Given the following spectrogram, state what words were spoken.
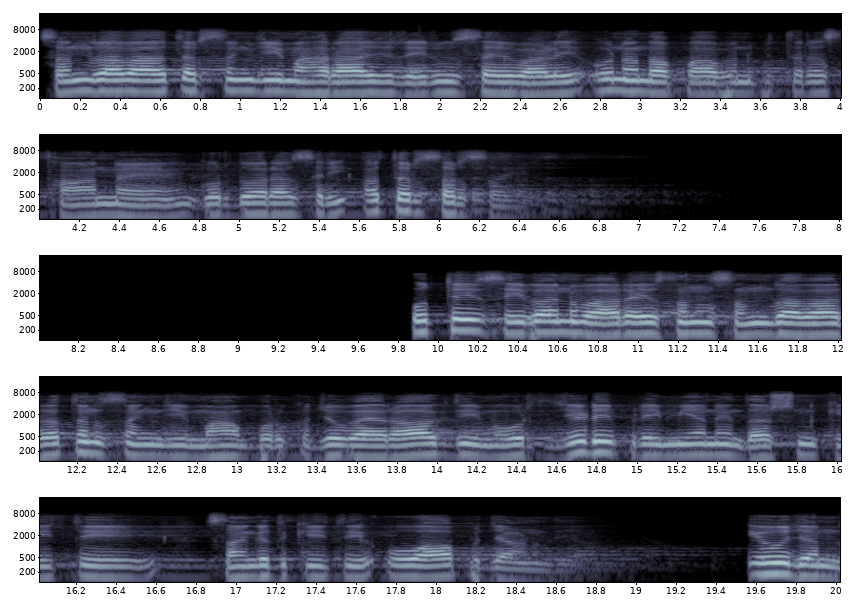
ਸੰਤ ਬਾਬਾ ਅਤਰ ਸਿੰਘ ਜੀ ਮਹਾਰਾਜ ਰੇਰੂ ਸਾਹਿਬ ਵਾਲੇ, ਉਹਨਾਂ ਦਾ ਪਾਵਨ ਪਿੱਤਰ ਸਥਾਨ ਹੈ ਗੁਰਦੁਆਰਾ ਸ੍ਰੀ ਅਤਰਸਰ ਸਾਹਿਬ। ਉੱਤੇ ਸੇਵਾ ਨਿਭਾ ਰਹੇ ਸਨ। ਸੰਧਾਵਾ ਰਤਨ ਸਿੰਘ ਜੀ ਮਹਾਂਪੁਰਖ ਜੋ ਵੈਰਾਗ ਦੀ ਮੂਰਤ ਜਿਹੜੇ ਪ੍ਰੇਮੀਆਂ ਨੇ ਦਰਸ਼ਨ ਕੀਤੇ, ਸੰਗਤ ਕੀਤੀ, ਉਹ ਆਪ ਜਾਣਦੇ। ਇਹੋ ਜਨ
